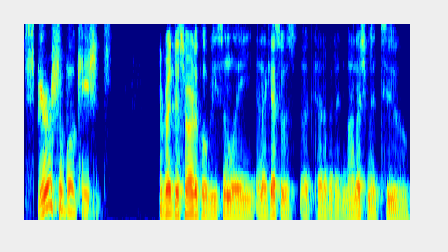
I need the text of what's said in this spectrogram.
spiritual vocations. I read this article recently and i guess it was a, kind of an admonishment to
